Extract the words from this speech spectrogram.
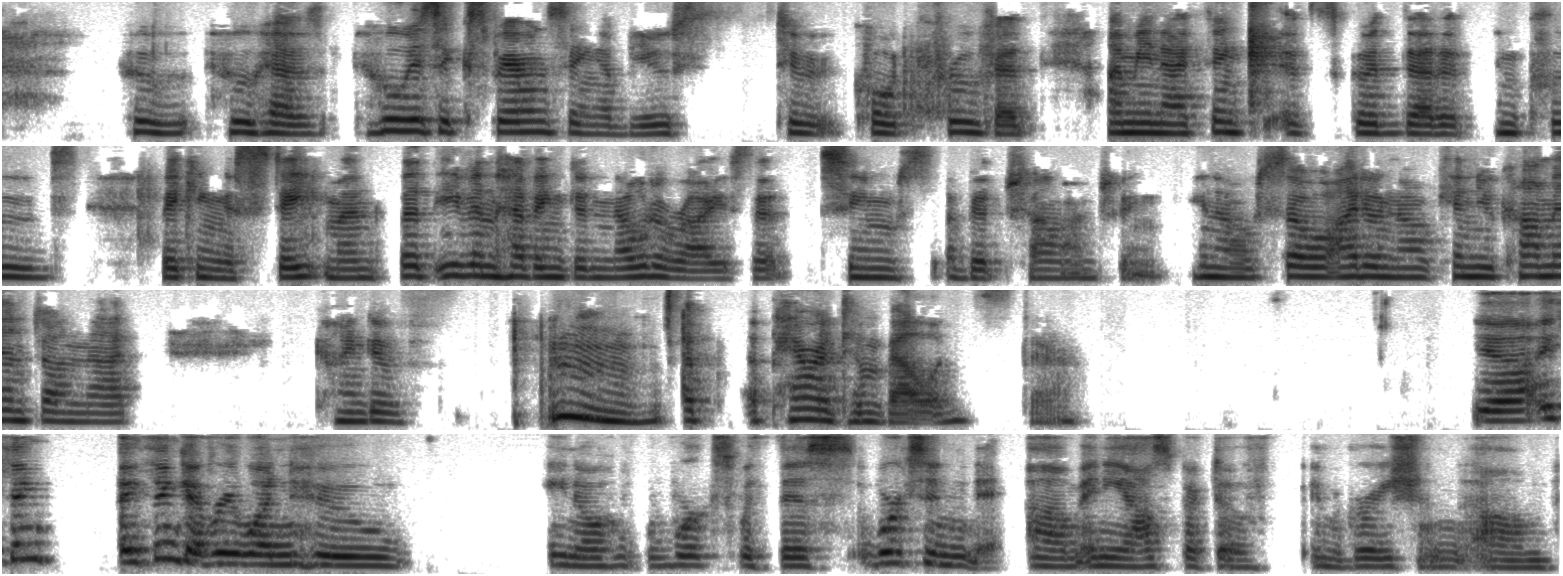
who who has who is experiencing abuse to quote prove it. I mean, I think it's good that it includes making a statement, but even having to notarize it seems a bit challenging, you know. So I don't know. Can you comment on that kind of apparent imbalance there. Yeah, I think I think everyone who you know works with this works in um, any aspect of immigration. Um,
